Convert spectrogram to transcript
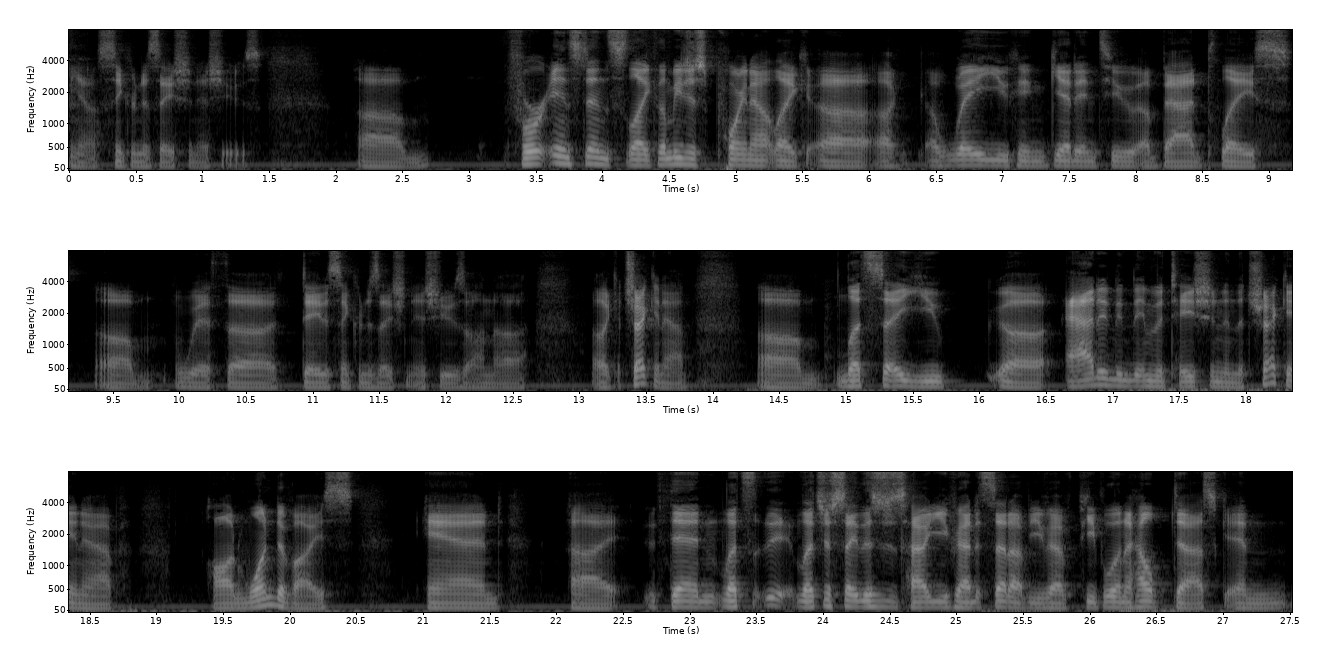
you know synchronization issues. Um, for instance, like let me just point out like uh, a, a way you can get into a bad place um, with uh, data synchronization issues on uh, like a check-in app. Um, let's say you uh, added an invitation in the check-in app on one device, and uh, then let's let's just say this is how you've had it set up. You have people in a help desk, and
